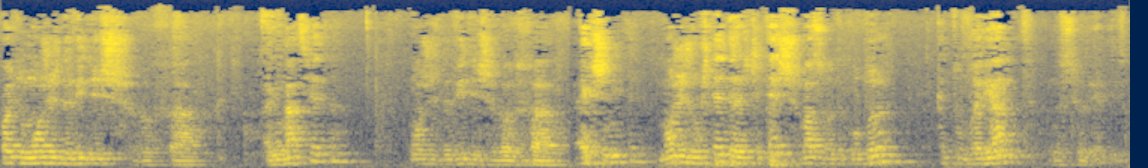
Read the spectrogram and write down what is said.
който можеш да видиш в а, анимацията, можеш да видиш в екшените, можеш въобще да разчетеш масовата култура като вариант на сюрреализма.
